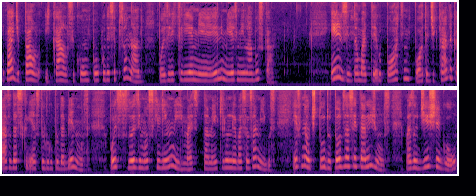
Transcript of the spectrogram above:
O pai de Paulo e Carlos ficou um pouco decepcionado, pois ele queria ele mesmo ir lá buscar. Eles então bateram porta em porta de cada casa das crianças do grupo da Bernunça, pois os dois irmãos queriam ir, mas também queriam levar seus amigos. E afinal de tudo, todos aceitaram ir juntos. Mas o dia chegou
